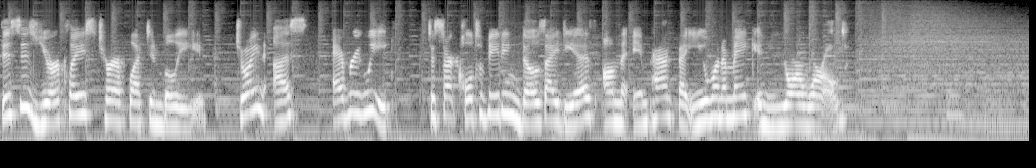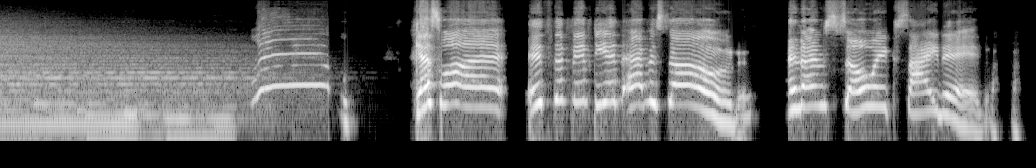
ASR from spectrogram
This is your place to reflect and believe. Join us every week to start cultivating those ideas on the impact that you want to make in your world. Guess what? It's the 50th episode. And I'm so excited.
